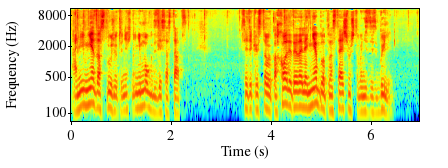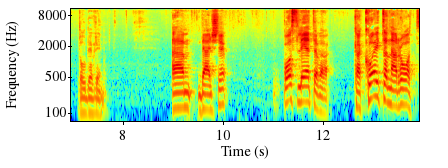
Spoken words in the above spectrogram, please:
Они не заслуживают, у них не могут здесь остаться. Все эти крестовые походы и так далее не было по-настоящему, чтобы они здесь были долгое время. Um, дальше. После этого какой-то народ,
